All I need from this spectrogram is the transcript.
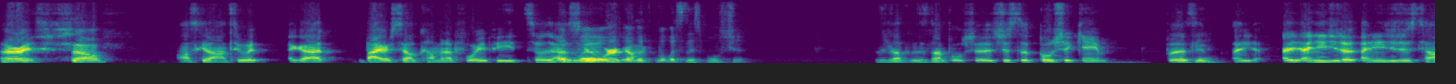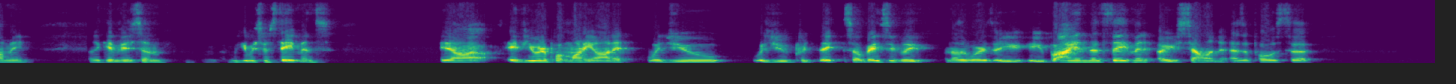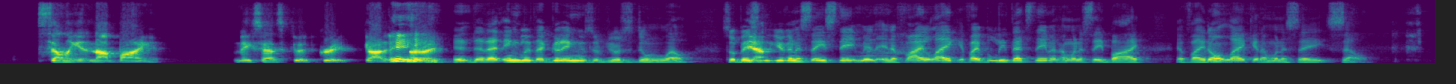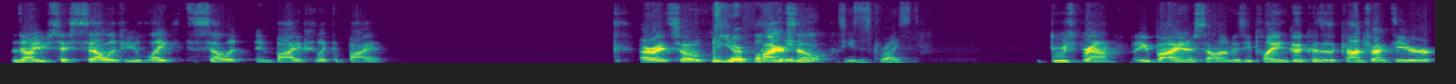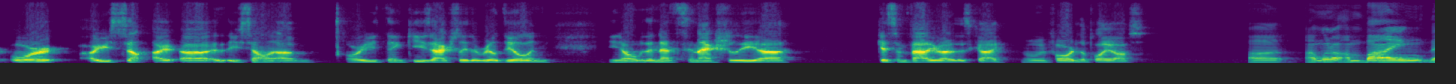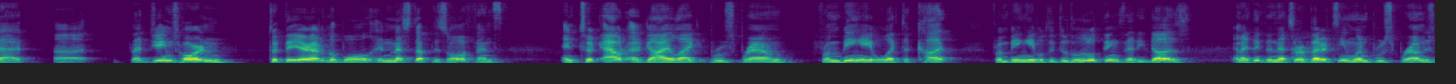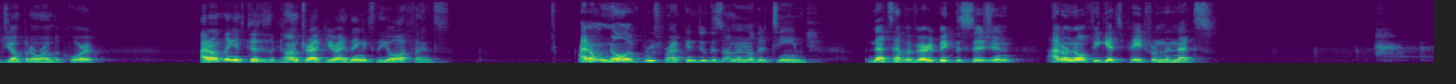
All right, so let's get on to it. I got buy or sell coming up for you, Pete. So that was gonna work. wait, what's this bullshit? It's not. It's not bullshit. It's just a bullshit game. But Okay. I, I, I need you to. I need you to just tell me. I'm gonna give you some. Give you some statements. You know, if you were to put money on it, would you? Would you? So basically, in other words, are you are you buying that statement? Or are you selling it, as opposed to selling it and not buying it? Make sense? Good. Great. Got it. All right. that, English, that good English of yours is doing well. So basically, Yeah. you're gonna say a statement, and if I like, if I believe that statement, I'm gonna say buy. If I don't like it, I'm gonna say sell. No, you say sell if you like to sell it, and buy if you like to buy it. All right, so You're a fucking Buy or idiot. sell? Jesus Christ. Bruce Brown, are you buying or selling him? Is he playing good because of the contract year, or are you sell? Are, uh, are you selling? Um, or you think he's actually the real deal, and you know the Nets can actually uh, get some value out of this guy moving forward in the playoffs? Uh, I'm gonna, I'm buying that. Uh, that James Harden took the air out of the ball and messed up this offense, and took out a guy like Bruce Brown from being able like to cut, from being able to do the little things that he does. And I think the Nets are a better team when Bruce Brown is jumping around the court. I don't think it's because it's a contract year. I think it's the offense. I don't know if Bruce Brown can do this on another team. The Nets have a very big decision. I don't know if he gets paid from the Nets.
